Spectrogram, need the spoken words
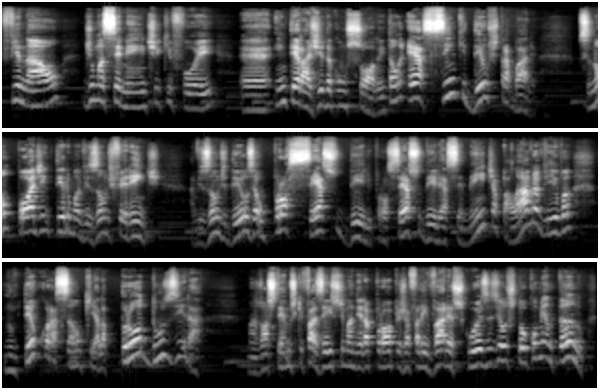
final de uma semente que foi é, interagida com o solo. Então é assim que Deus trabalha. Você não pode ter uma visão diferente. A visão de Deus é o processo dele. O processo dele é a semente, a palavra viva no teu coração que ela produzirá. Mas nós temos que fazer isso de maneira própria. Já falei várias coisas e eu estou comentando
